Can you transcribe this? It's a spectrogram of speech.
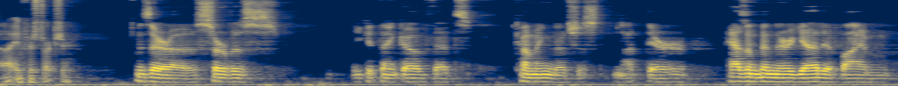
uh, infrastructure. Is there a service you could think of that's coming that's just not there hasn't been there yet. If I'm,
